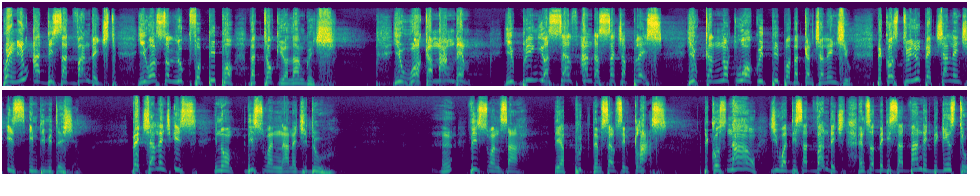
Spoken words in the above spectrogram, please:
When you are disadvantaged, you also look for people that talk your language. You walk among them. You bring yourself under such a place. You cannot walk with people that can challenge you. Because to you, the challenge is intimidation. The challenge is, you know, this one anajidu. Huh? These ones are, they have put themselves in class. Because now you are disadvantaged. And so the disadvantage begins to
